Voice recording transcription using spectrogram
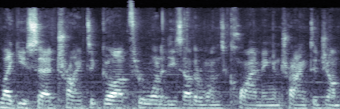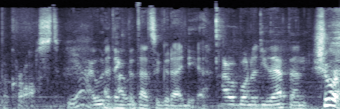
like you said, trying to go up through one of these other ones, climbing and trying to jump across. Yeah, I would. I think I that that's a good idea. I would want to do that then. Sure,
